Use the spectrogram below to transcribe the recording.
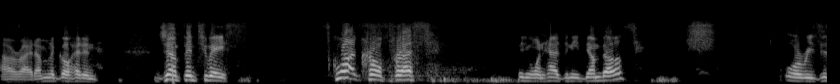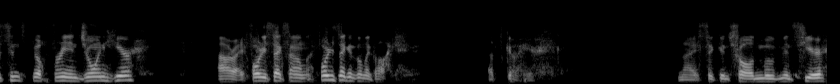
All right, I'm gonna go ahead and jump into a squat curl press. If anyone has any dumbbells or resistance, feel free and join here. All right, 40 seconds on, 40 seconds on the clock. Let's go here. Nice and controlled movements here.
